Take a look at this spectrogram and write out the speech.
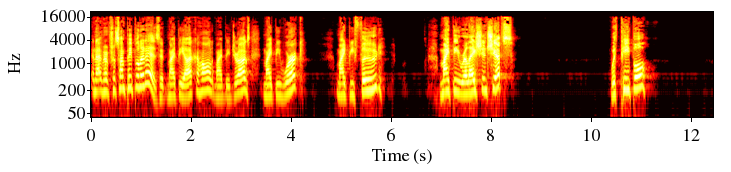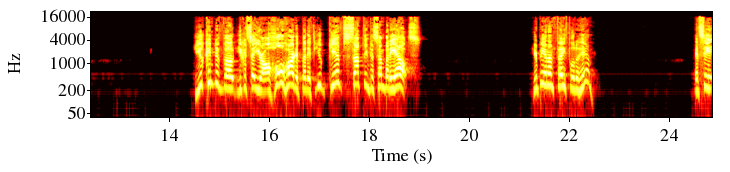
and for some people it is. It might be alcohol, it might be drugs, it might be work, it might be food, might be relationships with people. You can devote, you can say you're all wholehearted, but if you give something to somebody else, you're being unfaithful to him. And see,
